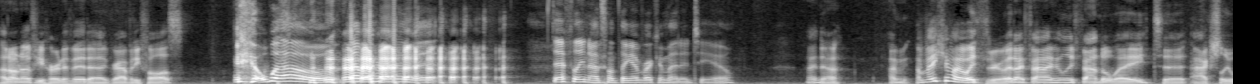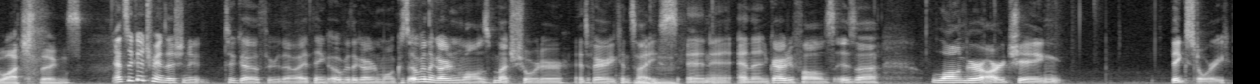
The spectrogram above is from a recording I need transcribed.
I don't know if you heard of it, uh, Gravity Falls. Whoa, never heard of it. Definitely not something I've recommended to you. I know. I'm I'm making my way through it. I finally found a way to actually watch things. That's a good transition to, to go through, though. I think over the Garden Wall, because over the Garden Wall is much shorter. It's very concise in it, and then Gravity Falls is a longer arching, big story.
